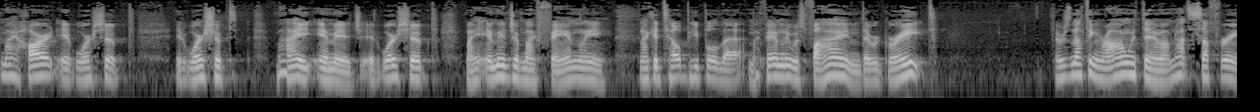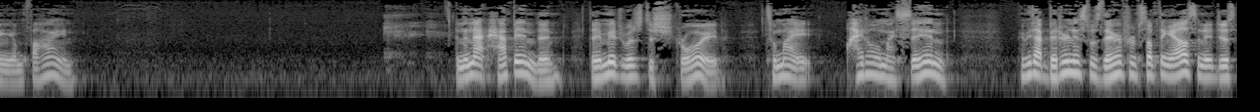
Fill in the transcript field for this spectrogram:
My heart, it worshiped. It worshiped my image. It worshiped my image of my family. And I could tell people that my family was fine. They were great. There was nothing wrong with them. I'm not suffering. I'm fine. And then that happened, and the image was destroyed. So my idol, my sin. Maybe that bitterness was there from something else and it just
